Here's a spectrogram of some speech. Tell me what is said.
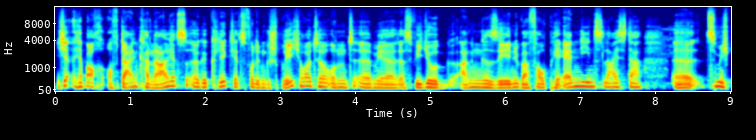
Ich, ich habe auch auf deinen Kanal jetzt äh, geklickt, jetzt vor dem Gespräch heute und äh, mir das Video angesehen über VPN-Dienstleister. Äh, ziemlich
